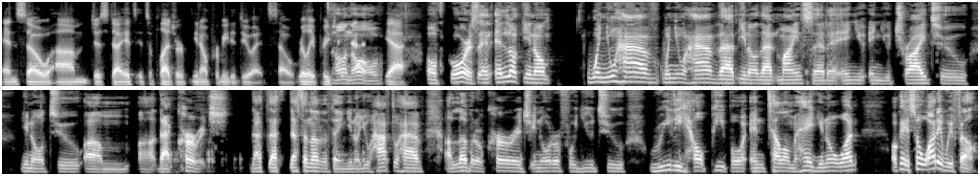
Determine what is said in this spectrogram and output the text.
and so um, just uh, it's it's a pleasure you know for me to do it so really appreciate it. oh no yeah of course and and look you know when you have when you have that you know that mindset and you and you try to you know to um uh, that courage that, that's that's another thing you know you have to have a level of courage in order for you to really help people and tell them hey you know what? Okay so what if we fell?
